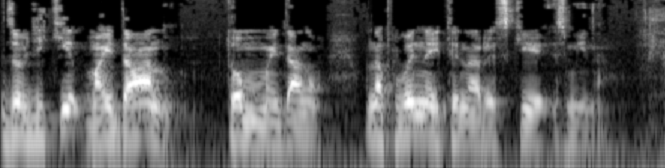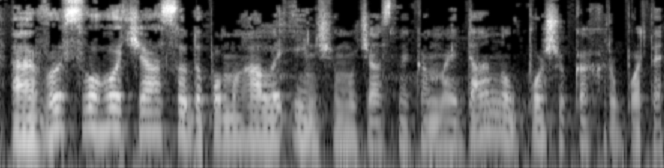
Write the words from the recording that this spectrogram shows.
завдяки Майдану, тому Майдану, вона повинна йти на різкі зміни. Ви свого часу допомагали іншим учасникам майдану в пошуках роботи.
